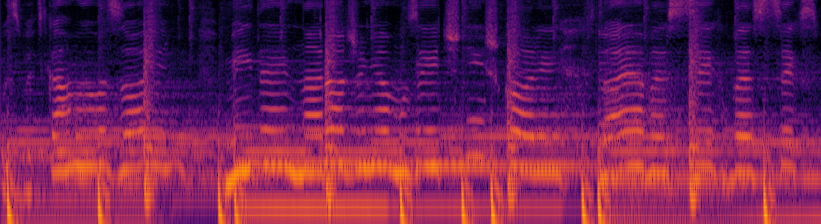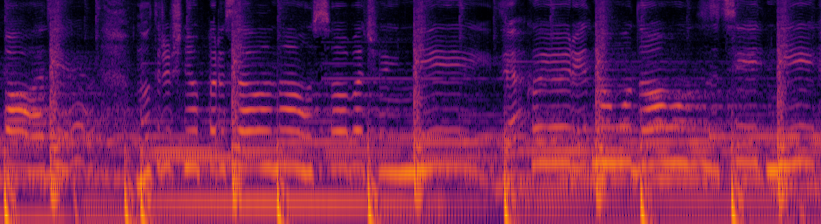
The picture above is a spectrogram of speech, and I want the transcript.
Ми з батьками в Азові, мій день народження в музичній школі. Хто я без цих, без цих спогадів? Внутрішньо переселена особа чи ні? Дякую рідному дому за ці дні.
